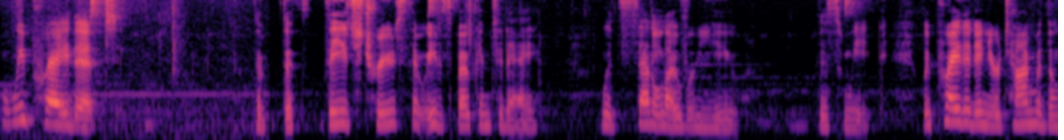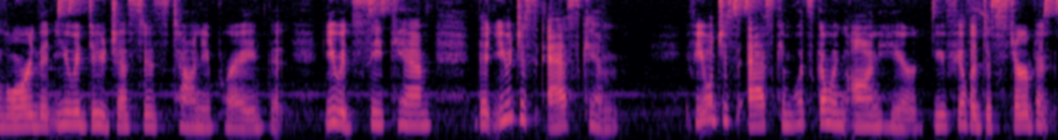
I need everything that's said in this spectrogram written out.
Well, we pray that the, the, these truths that we've spoken today would settle over you this week. We pray that in your time with the Lord that you would do just as Tanya prayed, that you would seek him, that you would just ask him. If you will just ask him what's going on here, you feel a disturbance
